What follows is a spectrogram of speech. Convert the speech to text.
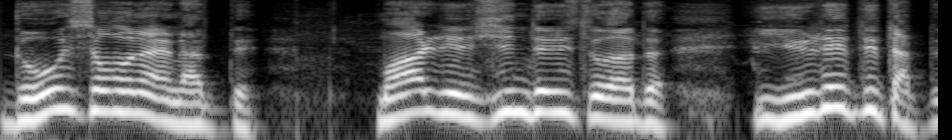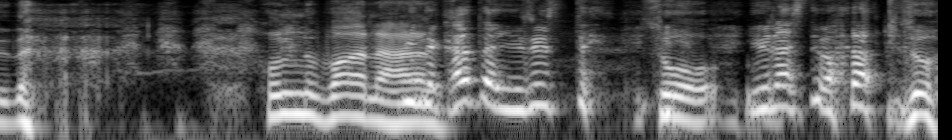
どうしようもないなって。周りに死んでる人が揺れてたって ほんのバカな。みんな肩揺らして、そう。揺らして笑って。そう。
